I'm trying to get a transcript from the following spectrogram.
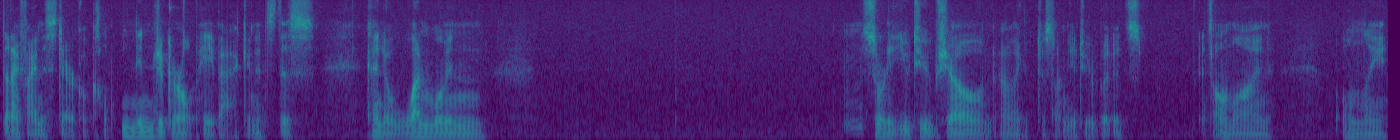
that I find hysterical called Ninja Girl Payback, and it's this kind of one woman sort of YouTube show. I it's just on YouTube, but it's it's online only,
